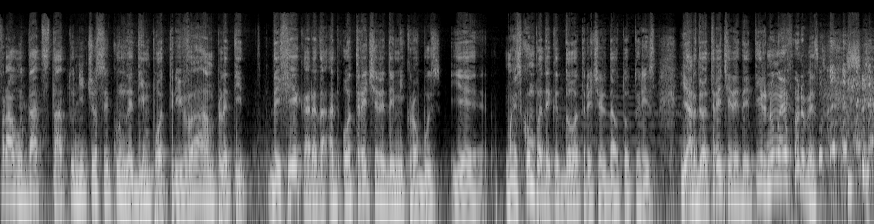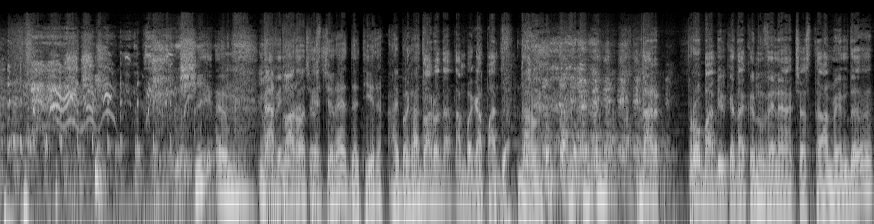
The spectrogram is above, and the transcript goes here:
fraudat statul nicio secundă. Din potrivă, am plătit de fiecare dată. O trecere de microbuz e mai scumpă decât două treceri de autoturism. Iar de o trecere de tir nu mai vorbesc. și um, Dar doar o trecere de tir ai băgat? Doar o dată am băgat pat. Dar, Dar probabil că dacă nu venea această amendă,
